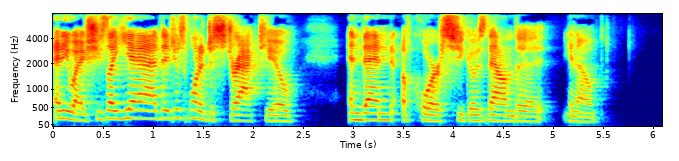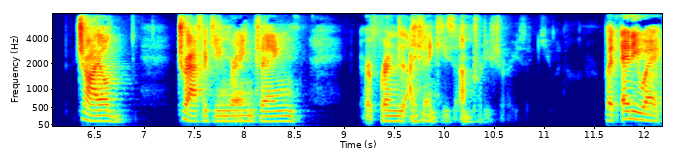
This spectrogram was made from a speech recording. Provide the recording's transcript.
Anyway, she's like, yeah, they just want to distract you. And then, of course, she goes down the, you know, child trafficking ring thing. Her friend, I think he's, I'm pretty sure he's a QAnon. But anyway,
